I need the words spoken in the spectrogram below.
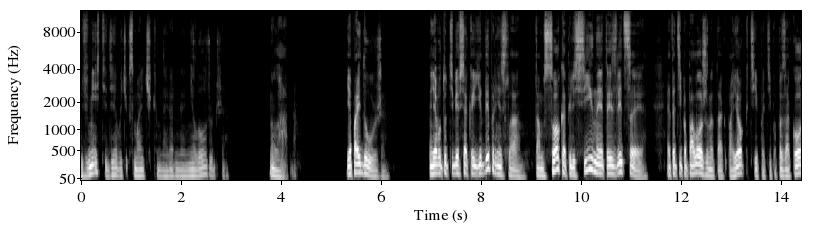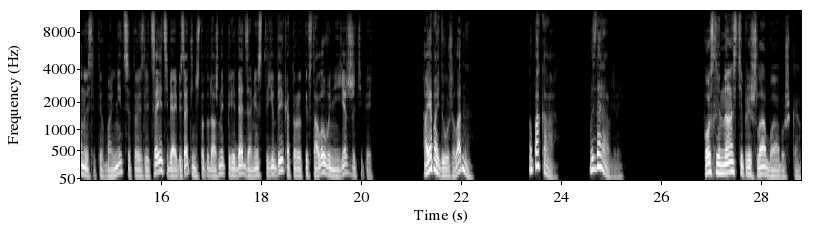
вместе девочек с мальчиками, наверное, не ложат же. Ну ладно. Я пойду уже. Я вот тут тебе всякой еды принесла. Там сок, апельсины, это из лицея. Это типа положено так, паёк, типа, типа по закону, если ты в больнице, то из лицея тебе обязательно что-то должны передать за место еды, которую ты в столовой не ешь же теперь. А я пойду уже, ладно? Ну, пока. Выздоравливай. После Насти пришла бабушка.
